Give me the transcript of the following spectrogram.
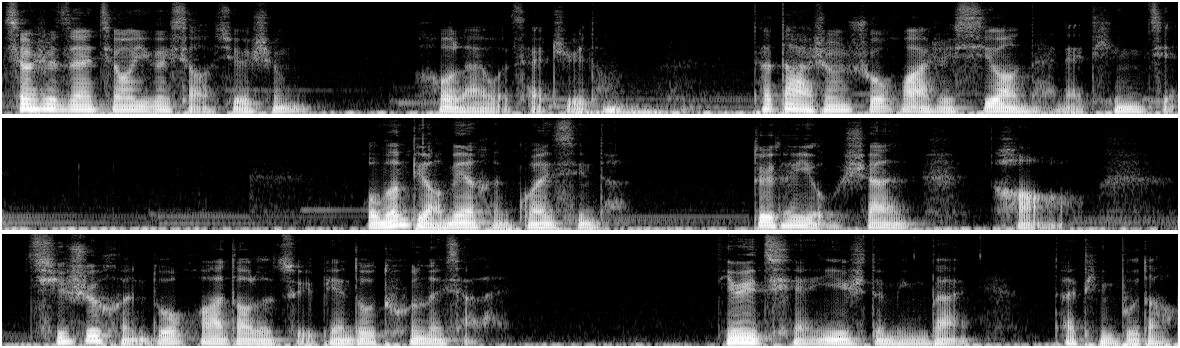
像是在教一个小学生。后来我才知道，他大声说话是希望奶奶听见。我们表面很关心他，对他友善好，其实很多话到了嘴边都吞了下来，因为潜意识的明白他听不到。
